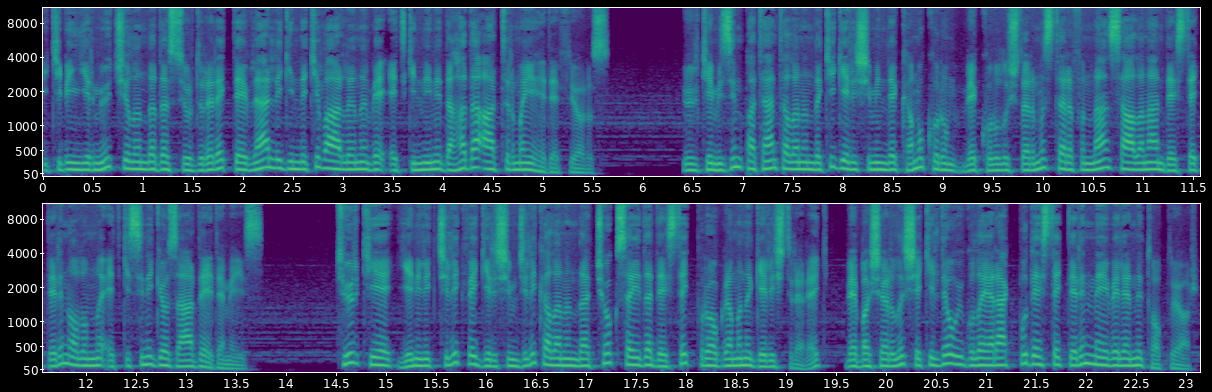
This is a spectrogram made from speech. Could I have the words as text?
2023 yılında da sürdürerek Devler Ligi'ndeki varlığını ve etkinliğini daha da artırmayı hedefliyoruz. Ülkemizin patent alanındaki gelişiminde kamu kurum ve kuruluşlarımız tarafından sağlanan desteklerin olumlu etkisini göz ardı edemeyiz. Türkiye, yenilikçilik ve girişimcilik alanında çok sayıda destek programını geliştirerek ve başarılı şekilde uygulayarak bu desteklerin meyvelerini topluyor.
